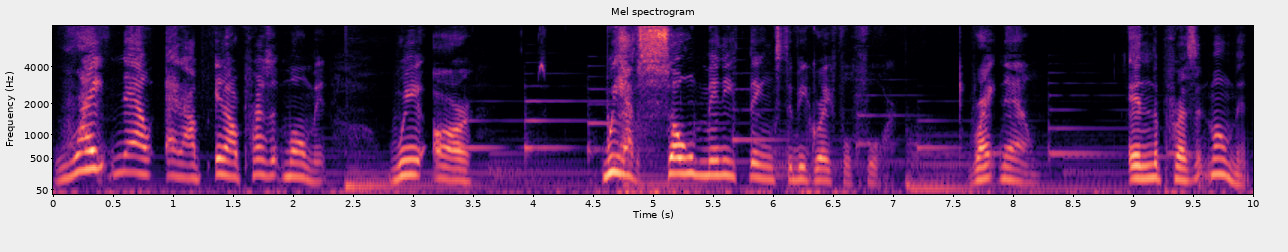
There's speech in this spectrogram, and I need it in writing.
right now at our in our present moment, we are we have so many things to be grateful for right now in the present moment.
